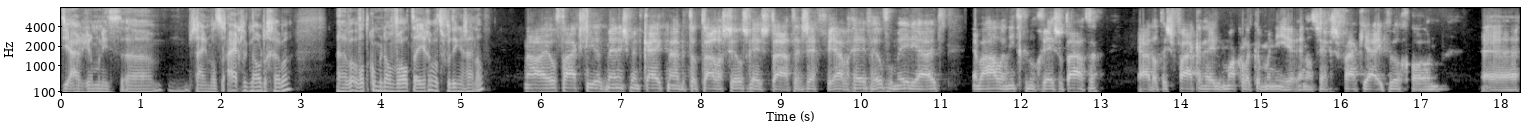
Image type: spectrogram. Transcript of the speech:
die eigenlijk helemaal niet zijn wat ze eigenlijk nodig hebben. wat kom je dan vooral tegen? Wat voor dingen zijn dat? Nou, heel vaak zie je dat management kijkt naar de totale salesresultaten en zegt van ja, we geven heel veel media uit en we halen niet genoeg resultaten. Ja, dat is vaak een hele makkelijke manier. En dan zeggen ze vaak ja, ik wil gewoon uh,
